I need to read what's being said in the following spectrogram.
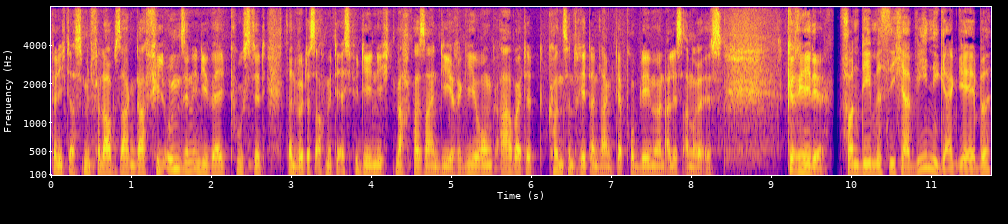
wenn ich das mit Verlaub sagen darf, viel Unsinn in die Welt pustet, dann wird es auch mit der SPD nicht machbar sein. Die Regierung arbeitet konzentriert entlang der Probleme und alles andere ist Gerede. Von dem es sicher weniger gäbe,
